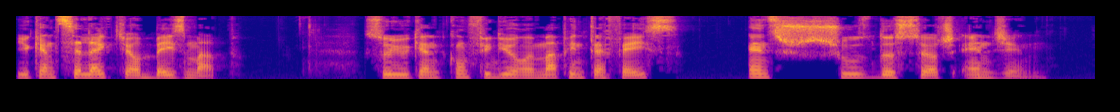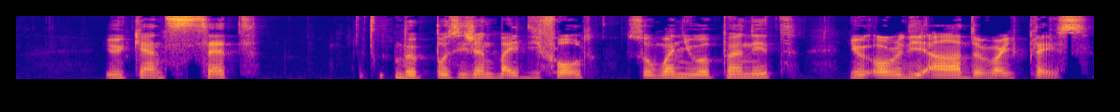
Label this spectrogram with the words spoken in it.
you can select your base map. So you can configure a map interface and choose the search engine. You can set the position by default, so when you open it, you already are at the right place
